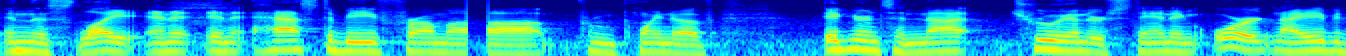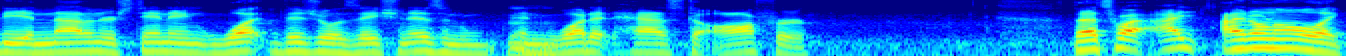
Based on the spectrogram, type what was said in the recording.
in this light? And it, and it has to be from a, from a point of ignorance and not truly understanding, or naivety and not understanding what visualization is and, and what it has to offer that's why I, I don't know like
